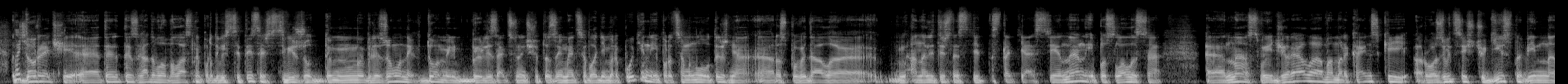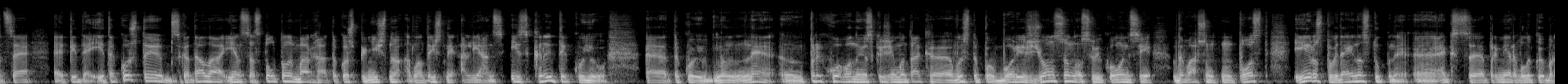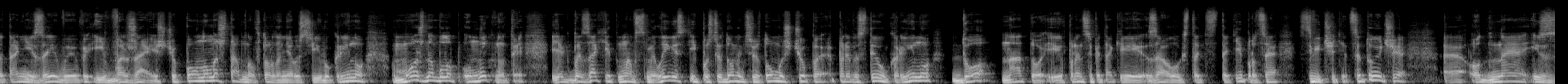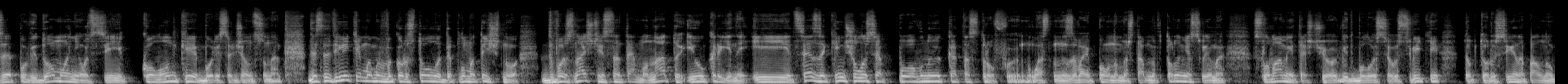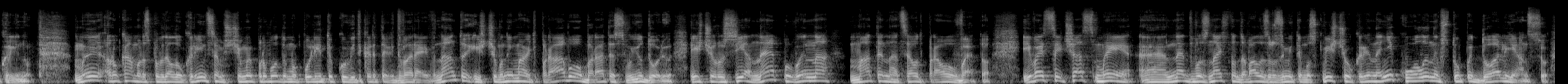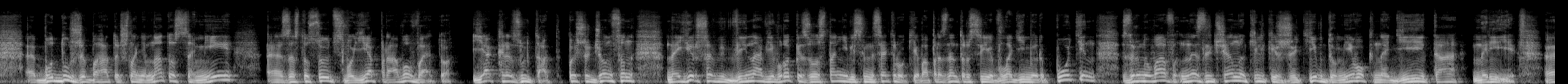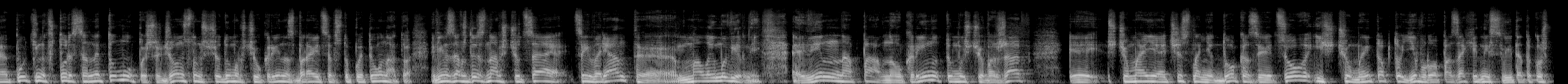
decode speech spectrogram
Хоч- До речі, е, ти, ти згадував власне про 200 тисяч свіжо мобілізованих до мобілізації, що то займається Владимир Путін. І про це минулого тижня е, розповідала аналітична стаття CNN і посилалися е, на свої джерела в американській розвідці, що дійсно він на це е, піде. І також ти згадала Єнса Столтенберга, також Північно-Атлантичний альянс із критикою е, такою ну, не е, прихованою, скажімо так, е, виступив Борис Джонсон у своїй колонці The Washington Post і розповідає наступне: екс-прем'єр Великої Британії заявив і вважає, що повномасштабного вторгнення Росії в Україну можна було б уникнути, якби Захід мав сміливість і послідовність у тому, щоб привести Україну до НАТО. І в принципі, так і заголовок статті про це свідчить. Цитуючи е, одне із повідомлень ось цієї колонки Бориса Джонсона, десятиліттями ми використовували дипломатичну двозначність на тему НАТО і України, і це закінчилося повною катастрофою. Ну, власне, називає повномасштабне вторгнення своїми словами, і те, що відбулося у світі, тобто Росія напала на Україну. Ми роками розповідали українцям, що ми проводимо політику відкритих дверей в НАТО, і що вони мають право обирати свою долю, і що Росія не повинна мати на це от право вето. І весь цей час ми е, недвозначно давали зрозуміти Москві, що Україна ніколи не вступить до альянсу, Е, бо дуже багато членів НАТО самі е, застосують своє право вето. Як результат, пише Джонсон, найгірша війна в Європі за останні 80 років. А президент Росії Владімір Путін зруйнував незліченну кількість життів, домівок, надії та мрії. Е, Путін вторгся не тому, пише Джонсон, що думав, що Україна збирається вступити у НАТО. Він завжди знав, що це цей варіант е, малоймовірний. Він напав на Україну, тому що вважав, е, що має численні докази цього, і що ми, тобто Європа, Західний світ, а також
